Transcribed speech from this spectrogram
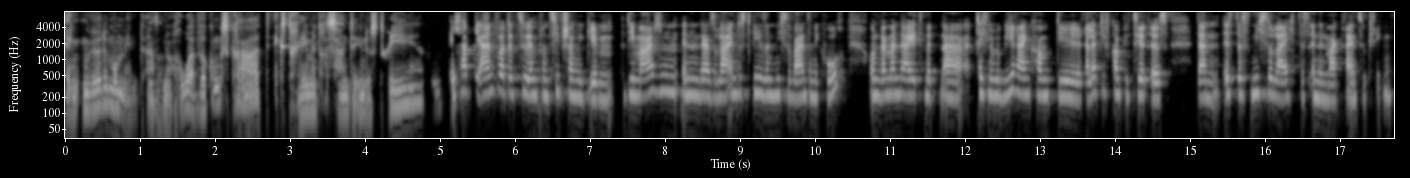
denken würde, Moment, also ein hoher Wirkungsgrad, extrem interessante Industrie. Ich habe die Antwort dazu im Prinzip schon gegeben. Die Margen in der Solarindustrie sind nicht so wahnsinnig hoch. Und wenn man da jetzt mit einer Technologie reinkommt, die relativ kompliziert ist, dann ist es nicht so leicht, das in den Markt reinzukriegen.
